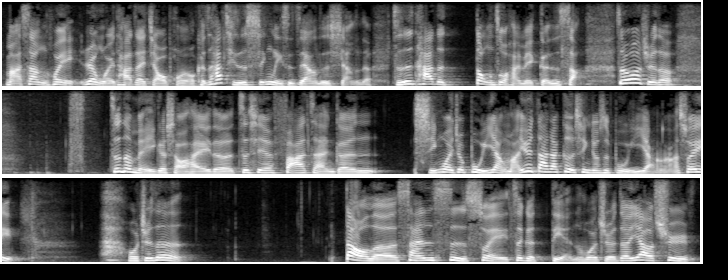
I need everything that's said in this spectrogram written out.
马上会认为他在交朋友，可是他其实心里是这样子想的，只是他的动作还没跟上，所以我觉得真的每一个小孩的这些发展跟行为就不一样嘛，因为大家个性就是不一样啊，所以 我觉得到了三四岁这个点，我觉得要去。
